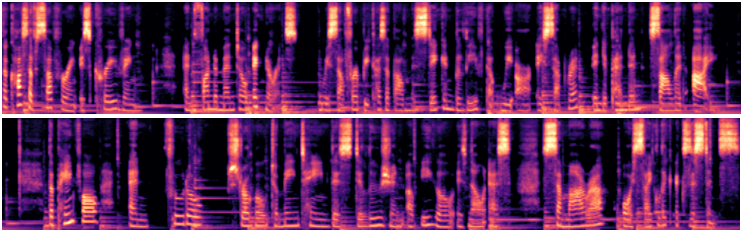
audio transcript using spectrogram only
The cause of suffering is craving and fundamental ignorance. We suffer because of our mistaken belief that we are a separate, independent, solid I. The painful and futile struggle to maintain this delusion of ego is known as samsara or cyclic existence.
